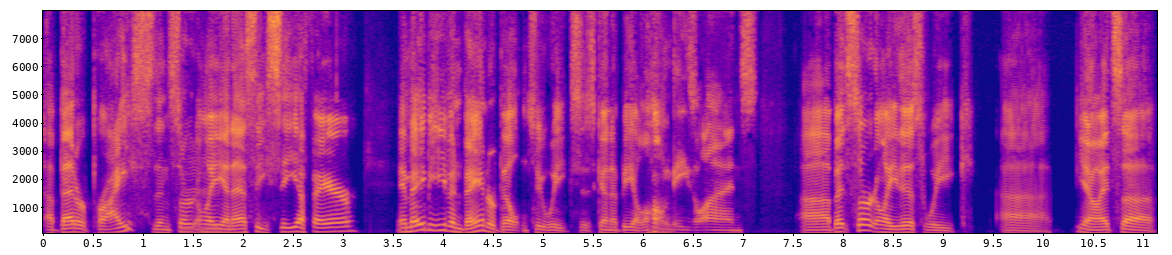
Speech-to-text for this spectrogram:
a better price than certainly mm-hmm. an SEC affair, and maybe even Vanderbilt in two weeks is going to be along these lines. Uh, but certainly this week, uh, you know, it's a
